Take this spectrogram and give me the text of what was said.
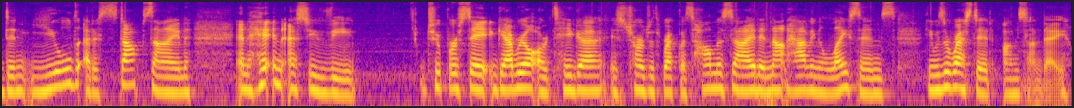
didn't yield at a stop sign and hit an SUV. Troopers say Gabriel Arteaga is charged with reckless homicide and not having a license. He was arrested on Sunday.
